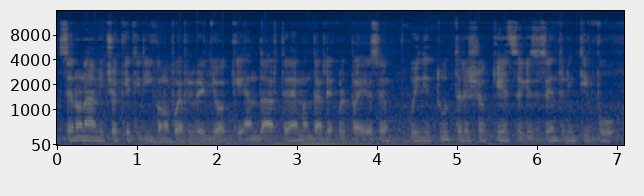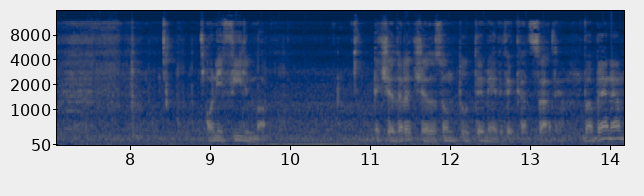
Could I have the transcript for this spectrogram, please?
se non ami ciò che ti dicono puoi aprire gli occhi e andartene e mandarli a quel paese, quindi tutte le sciocchezze che si sentono in tv o nei film eccetera eccetera sono tutte merite e cazzate, va bene?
